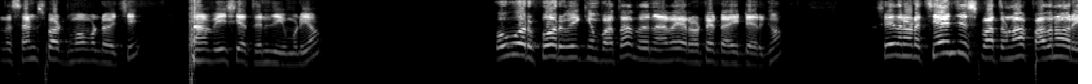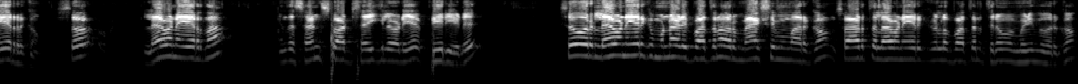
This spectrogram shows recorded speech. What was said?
இந்த சன் ஸ்பாட் மூமெண்ட்டை வச்சு நாம் ஈஸியாக தெரிஞ்சிக்க முடியும். ஒவ்வொரு ஃபோர் வீக்கும் பார்த்தா அது நிறைய ரொட்டேட் ஆகிட்டே இருக்கும். ஸோ இதனோட சேஞ்சஸ் பார்த்தோம்னா பதினோரு இயர் இருக்கும். ஸோ லெவன் இயர் தான் இந்த சன் ஸ்பாட் சைக்கிளோடைய பீரியடு ஸோ ஒரு லெவன் இயருக்கு முன்னாடி பார்த்தோன்னா ஒரு மேக்ஸிமமாக இருக்கும். ஸோ அடுத்த லெவன் இயருக்குள்ளே பார்த்தோன்னா திரும்ப மினிமம் இருக்கும்.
